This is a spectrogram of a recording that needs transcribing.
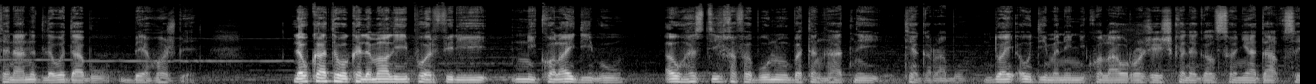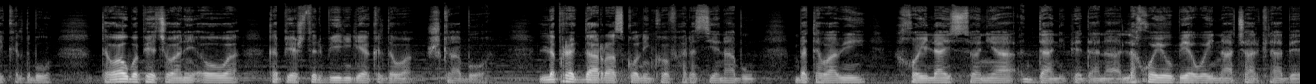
تەنانەت لەوەدا بوو بێهۆش بێ. لەو کاتەوە کە لە ماڵی پۆرفیری نیکۆلای دیبوو، ئەو هەستی خەفەبوون و بەتەنگهاتنی تێگەڕابوو. دوای ئەو دیمەنەی نیکۆلا و ڕۆژەیش کە لەگەڵ سۆنیادا قسەی کردبوو، تەواو بە پێچەوانەی ئەوەوە کە پێشتر بیری لێکردەوە، شکابۆوە. لە پرەکدا ڕاسکۆڵنیکۆف هەرەسیەنابوو، بە تەواوی خۆی لای سۆنیا دانی پێدانا، لە خۆی و بێ ئەوەی ناچار کرابێ،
